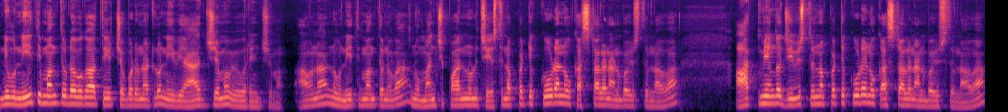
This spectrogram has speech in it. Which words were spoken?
నువ్వు నీతిమంతుడవుగా తీర్చబడినట్లు నీ వ్యాజ్యము వివరించము. అవునా? నువ్వు నీతిమంతునివా? నువ్వు మంచి పనులు చేస్తున్నప్పటికీ కూడా నువ్వు కష్టాలను అనుభవిస్తున్నావా? ఆత్మీయంగా జీవిస్తున్నప్పటికీ కూడా నువ్వు కష్టాలను అనుభవిస్తున్నావా?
